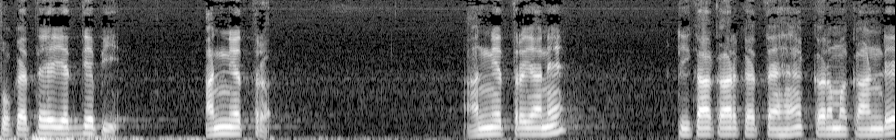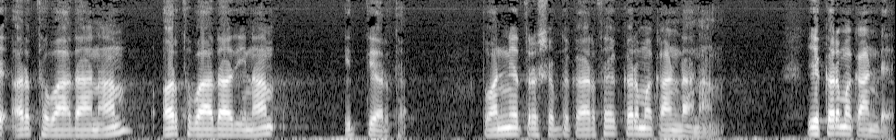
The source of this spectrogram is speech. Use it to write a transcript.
तो कहते हैं यद्यपि अन्यत्र अन्यत्र यानी टीकाकार कहते हैं कर्मकांडे अर्थवादा नाम अर्थवादादि नाम इत्यर्थ। तो अन्यत्र शब्द का अर्थ है कर्म कांडा नाम ये कर्म कांड है।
